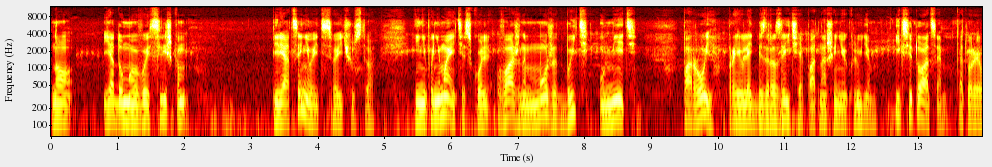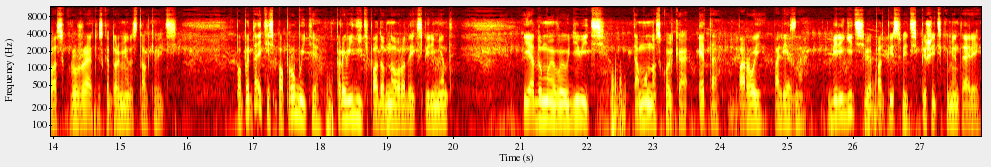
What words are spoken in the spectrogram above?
Но я думаю, вы слишком переоцениваете свои чувства и не понимаете, сколь важным может быть уметь порой проявлять безразличие по отношению к людям и к ситуациям, которые вас окружают и с которыми вы сталкиваетесь. Попытайтесь, попробуйте, проведите подобного рода эксперимент. Я думаю, вы удивитесь тому, насколько это порой полезно. Берегите себя, подписывайтесь, пишите комментарии.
